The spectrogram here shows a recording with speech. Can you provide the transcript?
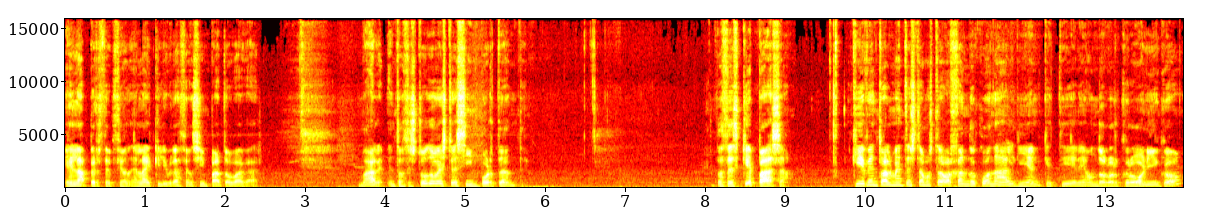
la percepción, en la equilibración simpatovagal. ¿Vale? Entonces todo esto es importante. Entonces, ¿qué pasa? Que eventualmente estamos trabajando con alguien que tiene un dolor crónico,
